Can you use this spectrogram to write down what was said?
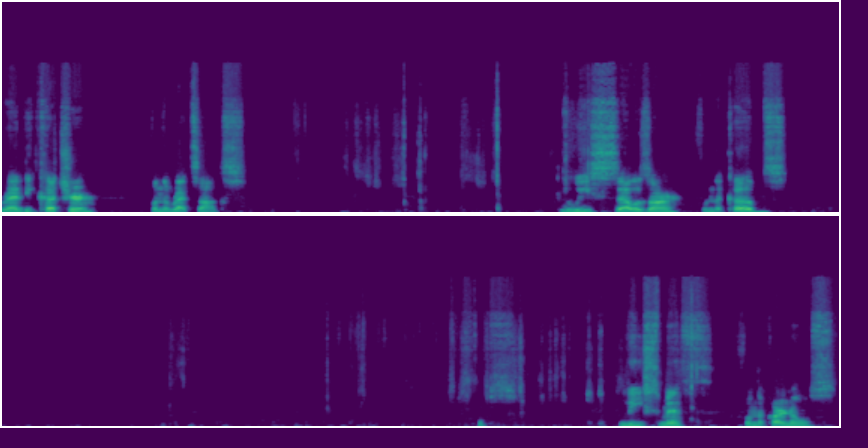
Randy Kutcher from the Red Sox. Luis Salazar from the Cubs. Oops. Lee Smith from the Cardinals.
